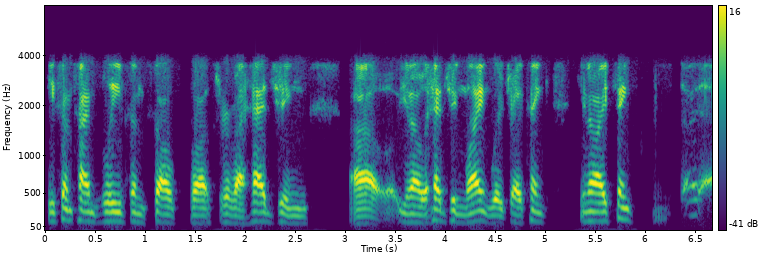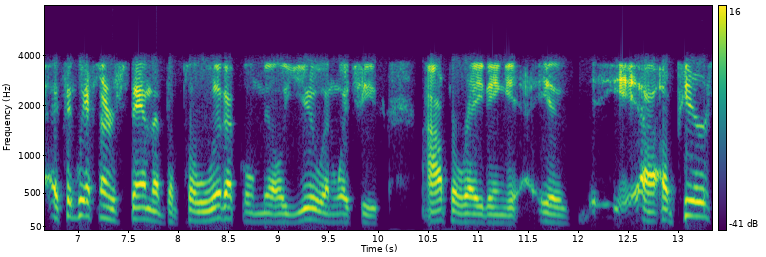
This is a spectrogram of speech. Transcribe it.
he sometimes leaves himself uh, sort of a hedging, uh, you know, hedging language. I think you know I think I think we have to understand that the political milieu in which he's operating is uh, appears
